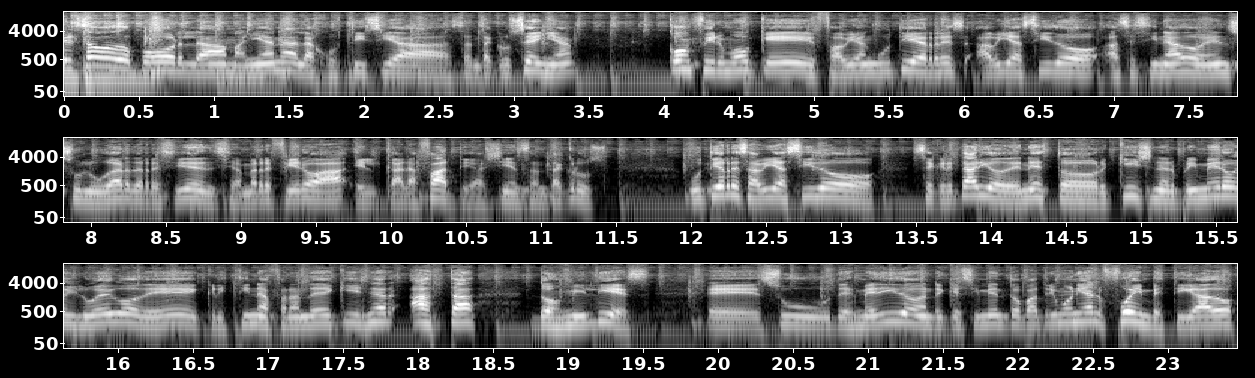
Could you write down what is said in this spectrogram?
El sábado por la mañana la justicia santacruceña confirmó que Fabián Gutiérrez había sido asesinado en su lugar de residencia. Me refiero a El Calafate, allí en Santa Cruz. Gutiérrez había sido secretario de Néstor Kirchner primero y luego de Cristina Fernández de Kirchner hasta 2010. Eh, su desmedido enriquecimiento patrimonial fue investigado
